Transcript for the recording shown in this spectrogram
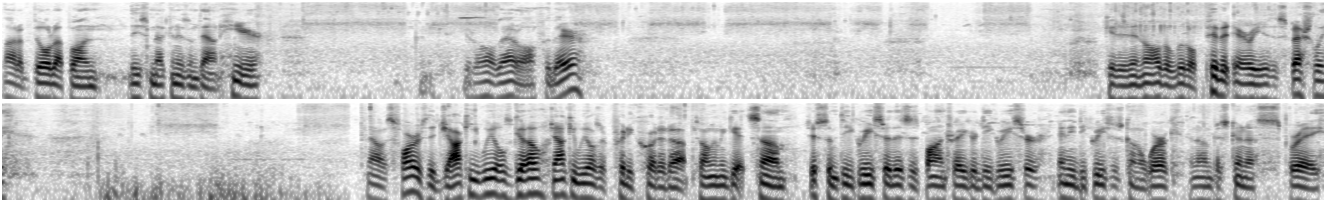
A lot of buildup on these mechanism down here. Gonna get all that off of there. Get it in all the little pivot areas especially. Now as far as the jockey wheels go, jockey wheels are pretty crudded up. So I'm gonna get some, just some degreaser. This is Bontrager degreaser. Any degreaser is gonna work. And I'm just gonna spray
